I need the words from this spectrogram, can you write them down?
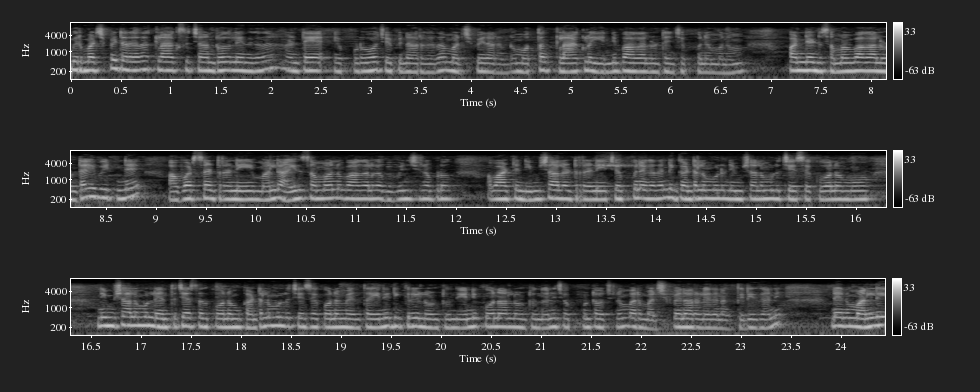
మీరు మర్చిపోయింటారు కదా క్లాక్స్ చాలా రోజులైంది కదా అంటే ఎప్పుడో చెప్పినారు కదా మర్చిపోయినారంట. మొత్తం క్లాక్లో ఎన్ని భాగాలు ఉంటాయని చెప్పుకున్నాం మనం. పన్నెండు సమాన భాగాలు ఉంటాయి వీటినే అవర్స్ అంటారని మళ్ళీ ఐదు సమాన భాగాలుగా విభజించినప్పుడు వాటిని నిమిషాలు అంటారని చెప్పుకునే కదండి. గంటల ముళ్ళు నిమిషాల ముళ్ళు చేసే కోణము నిమిషాల ముళ్ళు ఎంత చేస్తుంది కోణం గంటల ముళ్ళు చేసే కోణం ఎంత ఎన్ని డిగ్రీలు ఉంటుంది ఎన్ని కోణాల్లో ఉంటుందని చెప్పుకుంటూ వచ్చినాం. మరి మర్చిపోయినారో లేదో నాకు తెలియదు కానీ నేను మళ్ళీ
